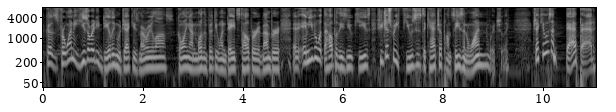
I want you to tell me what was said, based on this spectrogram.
Because for one, he's already dealing with Jackie's memory loss, going on more than 51 dates to help her remember, and, and even with the help of these new keys, she just refuses to catch up on season one, which like Jackie wasn't that bad.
